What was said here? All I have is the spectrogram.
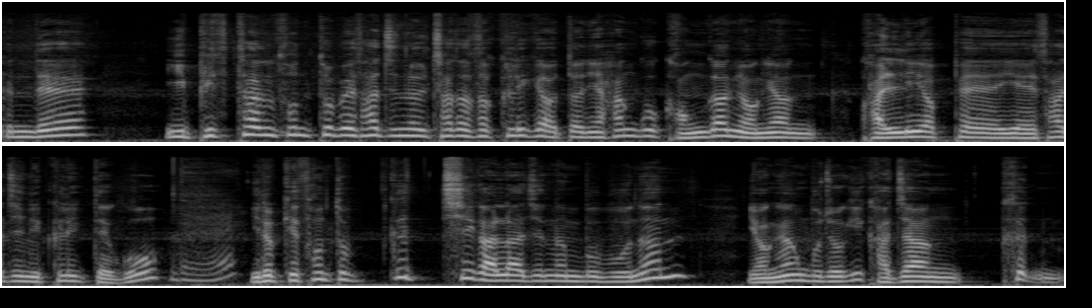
근데 이 비슷한 손톱의 사진을 찾아서 클릭해왔더니 한국 건강영양관리협회의 사진이 클릭되고 네. 이렇게 손톱 끝이 갈라지는 부분은 영양 부족이 가장 큰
